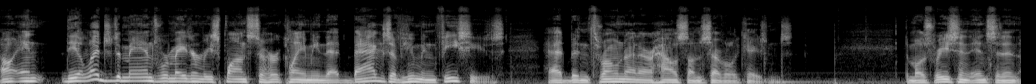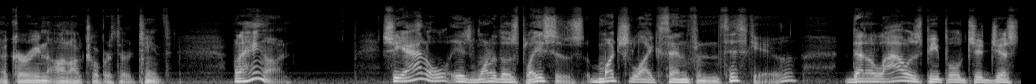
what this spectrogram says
uh, and the alleged demands were made in response to her claiming that bags of human feces had been thrown at her house on several occasions. The most recent incident occurring on October 13th. But hang on. Seattle is one of those places, much like San Francisco, that allows people to just,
